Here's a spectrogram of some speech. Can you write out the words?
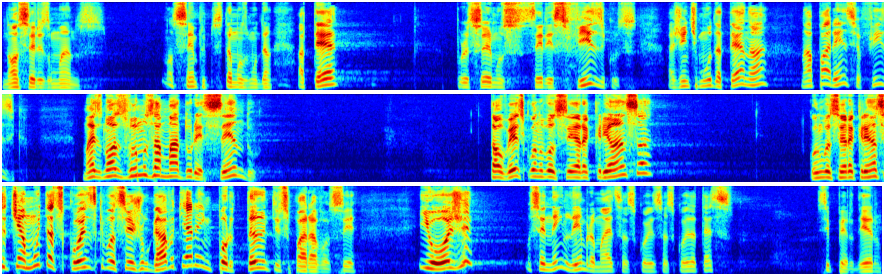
Nós seres humanos, nós sempre estamos mudando. Até por sermos seres físicos, a gente muda até na, na aparência física. Mas nós vamos amadurecendo. Talvez quando você era criança, quando você era criança, tinha muitas coisas que você julgava que eram importantes para você. E hoje, você nem lembra mais dessas coisas, essas coisas até se perderam.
